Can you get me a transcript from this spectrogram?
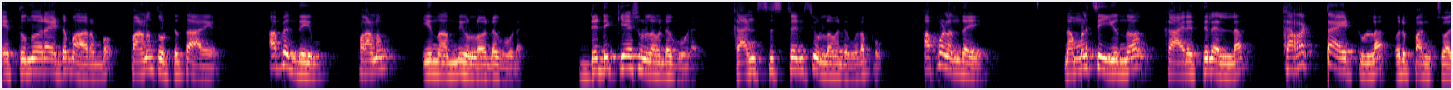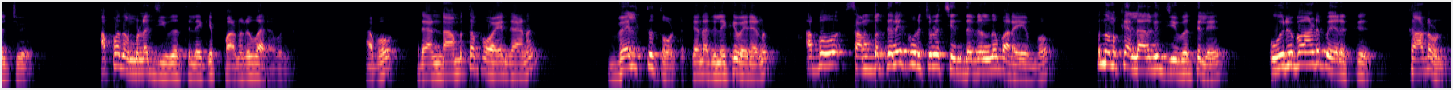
എത്തുന്നവരായിട്ട് മാറുമ്പോൾ പണം തൊട്ട് താഴെയാണ്. അപ്പോൾ എന്ത് ചെയ്യും? പണം ഈ നന്ദിയുള്ളവന്റെ കൂടെ ഡെഡിക്കേഷൻ ഉള്ളവന്റെ കൂടെ കൺസിസ്റ്റൻസി ഉള്ളവന്റെ കൂടെ പോകും. അപ്പോൾ എന്തായി? നമ്മൾ ചെയ്യുന്ന കാര്യത്തിലെല്ലാം കറക്റ്റായിട്ടുള്ള ഒരു പങ്ക്ച്വാലിറ്റി വരും. അപ്പോൾ നമ്മളെ ജീവിതത്തിലേക്ക് പണൊരു വരവുണ്ട്. അപ്പോൾ രണ്ടാമത്തെ പോയിന്റാണ് വെൽത്ത് തോട്ട് ഞാൻ അതിലേക്ക് വരികയാണ്. അപ്പോൾ സമ്പത്തിനെ കുറിച്ചുള്ള ചിന്തകൾ എന്ന് പറയുമ്പോൾ ഇപ്പം നമുക്ക് എല്ലാവർക്കും ജീവിതത്തിൽ ഒരുപാട് പേർക്ക് കടമുണ്ട്.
